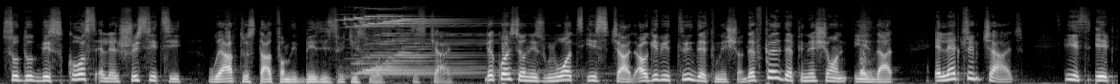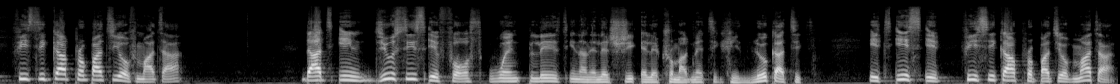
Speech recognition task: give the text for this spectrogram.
So to discuss electricity, we have to start from the basis, which is what is charge. The question is, what is charge? I'll give you three definitions. The first definition is that electric charge is a physical property of matter that induces a force when placed in an electric electromagnetic field. Look at it. It is a physical property of matter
